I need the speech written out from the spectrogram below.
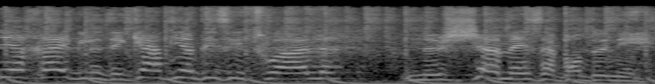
première règle des gardiens des étoiles, ne jamais abandonner.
